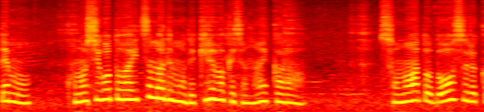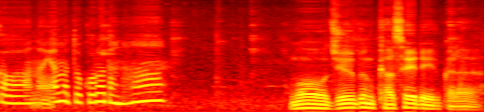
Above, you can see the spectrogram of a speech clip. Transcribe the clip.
でもこの仕事はいつまでもできるわけじゃないからその後どうするかは悩むところだな。もう十分稼いでいるから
